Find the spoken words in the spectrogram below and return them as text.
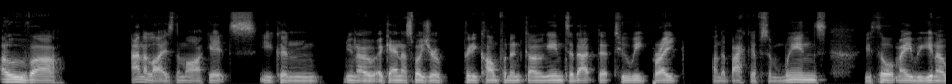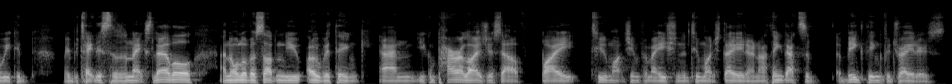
over analyze the markets. You can, you know, again, I suppose you're pretty confident going into that that two week break on the back of some wins. You thought maybe, you know, we could maybe take this to the next level. And all of a sudden you overthink and you can paralyze yourself by too much information and too much data. And I think that's a, a big thing for traders.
